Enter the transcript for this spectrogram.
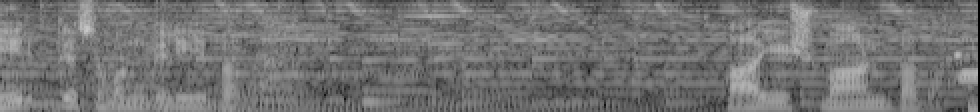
தீர்க்க சுமங்கலே பவ. ஆயுஷ்மான் பவ.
